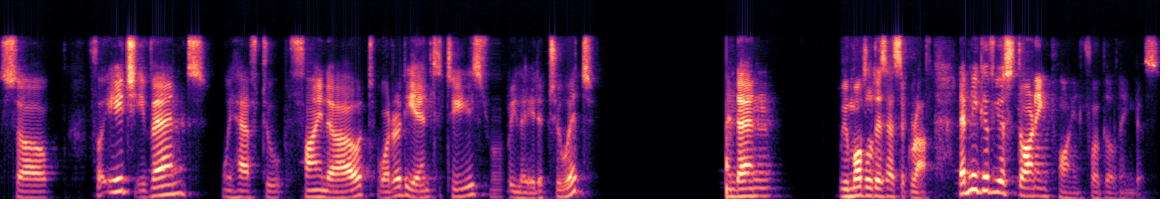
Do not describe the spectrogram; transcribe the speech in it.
So for each event, we have to find out what are the entities related to it. And then we model this as a graph. Let me give you a starting point for building this.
